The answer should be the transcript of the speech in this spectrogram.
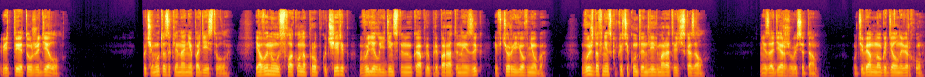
Ведь ты это уже делал. Почему-то заклинание подействовало. Я вынул из флакона пробку череп, вылил единственную каплю препарата на язык и втер ее в небо. Выждав несколько секунд, Энлиль Маратович сказал, «Не задерживайся там. У тебя много дел наверху».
